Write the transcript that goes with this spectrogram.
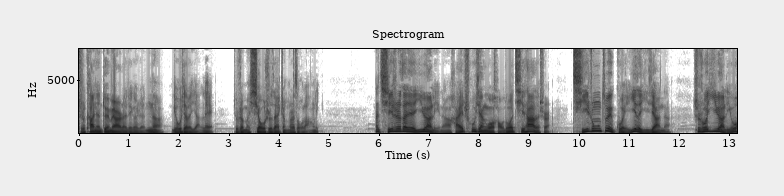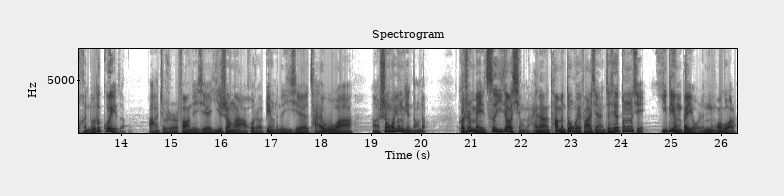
只看见对面的这个人呢，流下了眼泪，就这么消失在整个走廊里。那其实，在这医院里呢，还出现过好多其他的事儿，其中最诡异的一件呢。是说医院里有很多的柜子，啊，就是放这些医生啊或者病人的一些财物啊啊生活用品等等。可是每次一觉醒来呢，他们都会发现这些东西一定被有人挪过了。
